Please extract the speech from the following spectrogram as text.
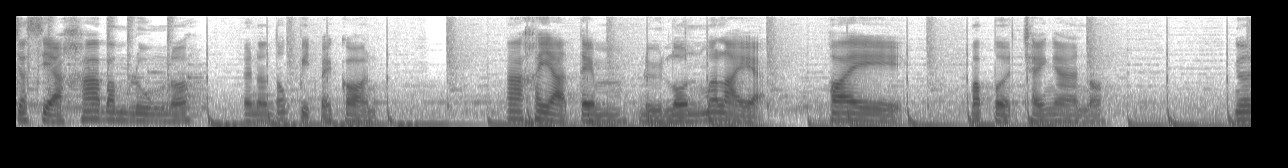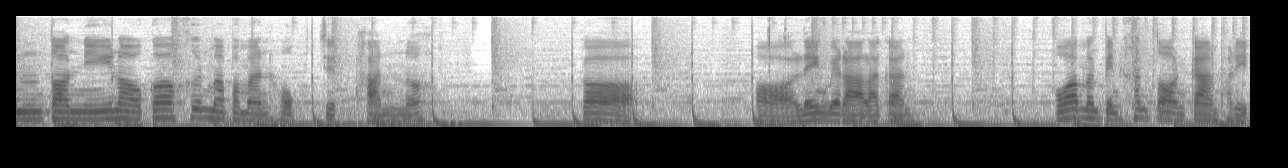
จะเสียค่าบำรุงเนาะดังนั้นต้องปิดไว้ก่อน ถ้าขยะเต็มหรือล้นเมื่อไหร่อะ ค่อยมาเปิดใช้งานเนาะเงินตอนนี้เราก็ขึ้นมาประมาณ 6-7พันเนาะก็ ขอเร่งเวลาล้วกัน เพราะว่ามันเป็นขั้นตอนการผลิต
